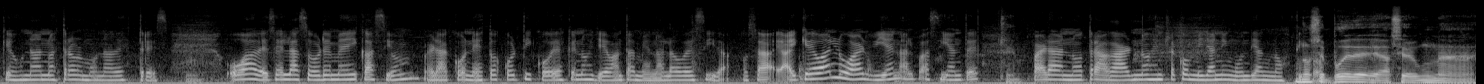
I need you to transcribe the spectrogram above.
que es una nuestra hormona de estrés. Mm. O a veces la sobremedicación, ¿verdad? Con estos corticoides que nos llevan también a la obesidad. O sea, hay que evaluar bien al paciente para no tragarnos, entre comillas, ningún diagnóstico. No se puede hacer una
